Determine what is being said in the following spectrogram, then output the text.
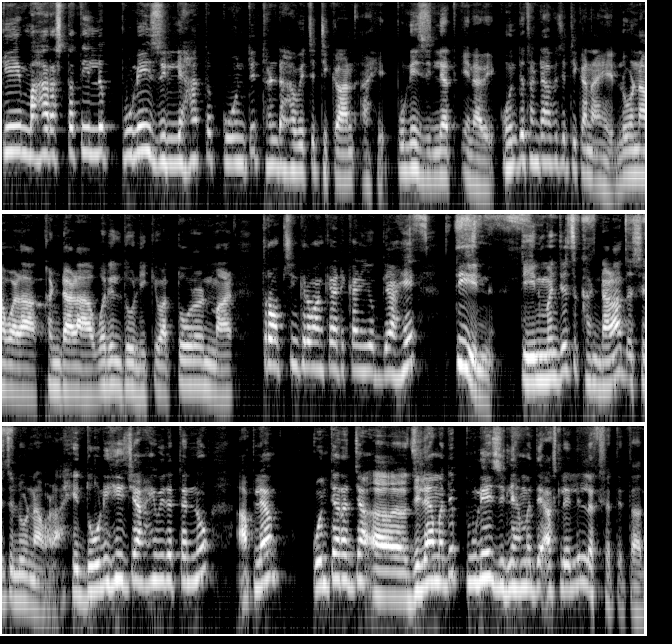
की महाराष्ट्रातील पुणे जिल्ह्यात कोणते थंड हवेचे ठिकाण आहे? पुणे जिल्ह्यात येणारे कोणते थंड हवेचे ठिकाण आहे? लोणावळा खंडाळा वरील दोन्ही किंवा तोरणमाळ. तर ऑप्शन क्रमांक या ठिकाणी योग्य आहे. तीन. तीन म्हणजेच खंडाळा तसेच लोणावळा. हे दोन्ही जे आहे विद्यार्थ्यांनो आपल्या कोणत्या राज्या जिल्ह्यामध्ये पुणे जिल्ह्यामध्ये असलेले लक्षात येतात.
